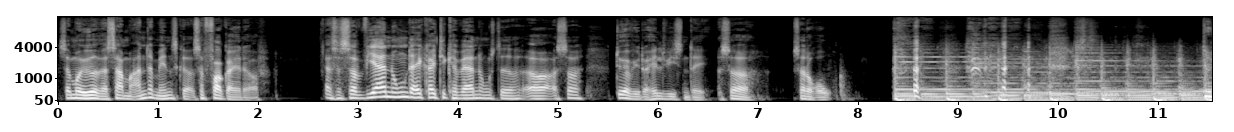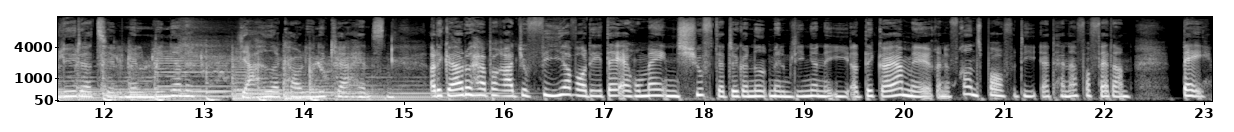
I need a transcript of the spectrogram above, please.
Så må jeg ud og være sammen med andre mennesker, og så fucker jeg det op. Altså, så vi er nogen, der ikke rigtig kan være nogen steder, og, og så dør vi da heldigvis en dag, og så, så er der ro. du lytter til Mellem Linjerne. Jeg hedder Karoline Kjær Hansen. Og det gør du her på Radio 4, hvor det i dag er romanen Schuft, jeg dykker ned mellem linjerne i. Og det gør jeg med René Fredensborg, fordi at han er forfatteren bag.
